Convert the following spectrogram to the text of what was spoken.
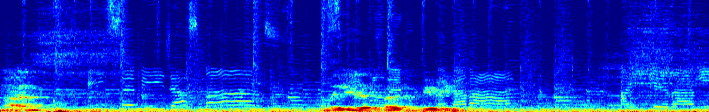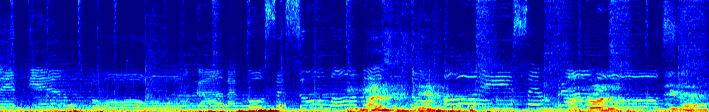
más habilidades para escribir, y más este, control de la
